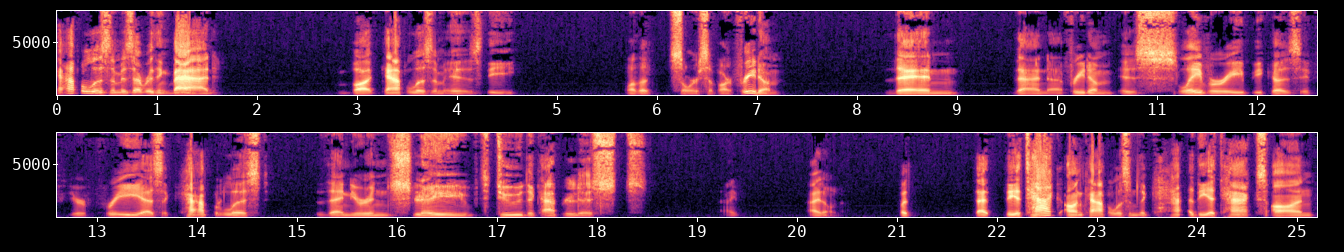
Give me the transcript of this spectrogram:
capitalism is everything bad but capitalism is the well the source of our freedom then then uh, freedom is slavery because if you're free as a capitalist, then you're enslaved to the capitalists. I, I don't know, but that the attack on capitalism, the ca- the attacks on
